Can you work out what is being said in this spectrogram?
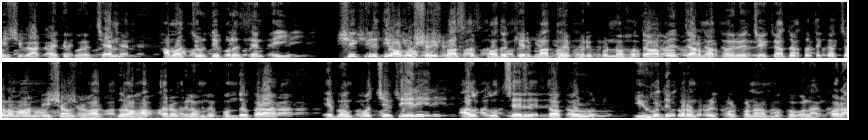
হিসেবে আখ্যায়িত করেছেন। হামাদ জুরদি বলেছেন এই স্বীকৃতি অবশ্যই বাস্তব পদক্ষেপের মাধ্যমে পরিপূর্ণ হতে হবে যার মাধ্যমে রয়েছে গাজা প্রতিকার চলমান নৃশংস হত- গণহত্যার অবিলম্বে বন্ধ করা এবং পশ্চিম তীর আল কুদসের দখল ইহুদিকরণ পরিকল্পনার মোকাবেলা করা।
